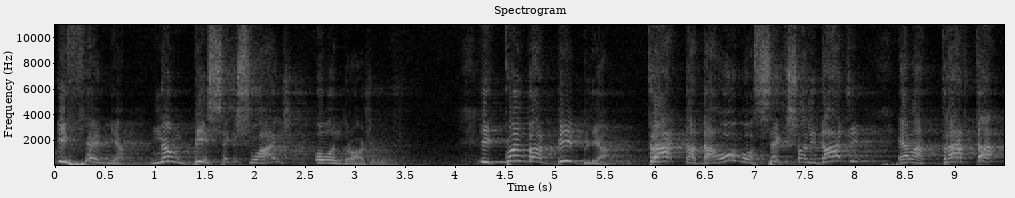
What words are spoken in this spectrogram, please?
e fêmea, não bissexuais ou andrógenos. E quando a Bíblia trata da homossexualidade, ela trata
